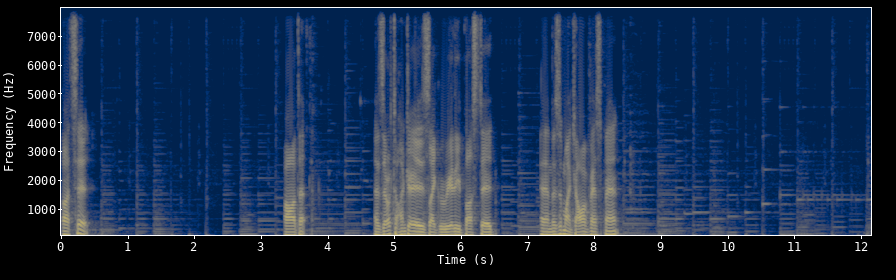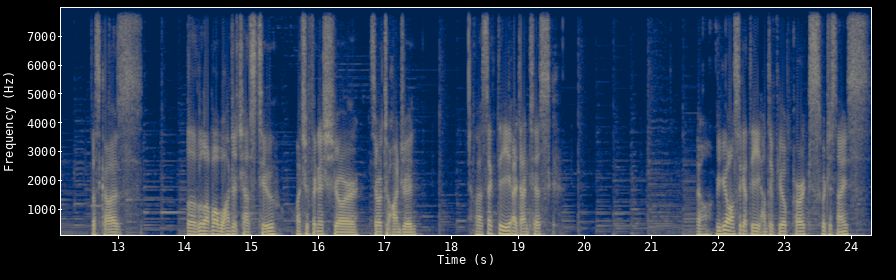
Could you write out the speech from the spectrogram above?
That's it. Oh, that... 0 to 100 is like really busted. And this is my job investment. Just cause. So level 100 chest too. Once you finish your 0 to 100. Let's take the Identisk. So we can also get the Hunting Field perks, which is nice.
